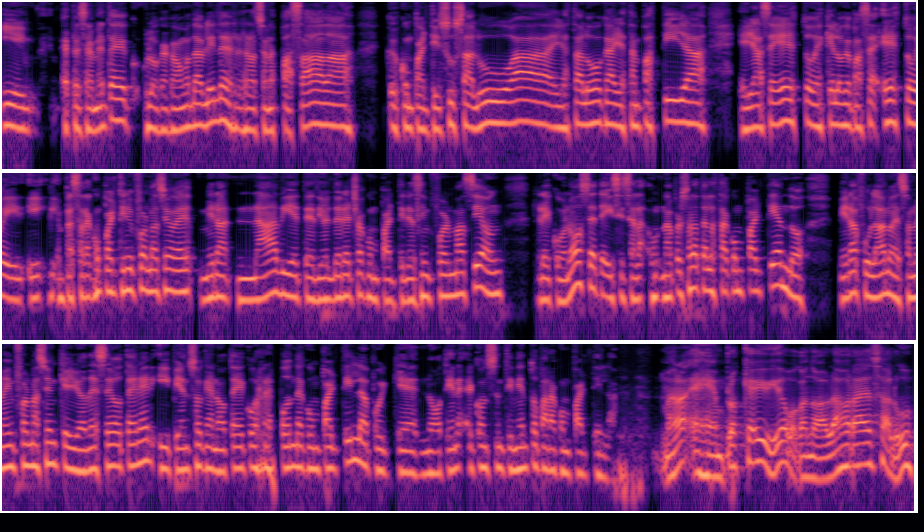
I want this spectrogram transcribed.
y especialmente lo que acabamos de hablar de relaciones pasadas, que compartir su salud, ah, ella está loca, ella está en pastillas, ella hace esto, es que lo que pasa es esto, y, empezar a compartir información es, mira, nadie te dio el derecho a compartir esa información, reconócete, y si una persona te la está compartiendo, mira, fulano, esa no es información que yo deseo tener y pienso que no te corresponde compartirla porque no tienes el consentimiento para compartirla. Bueno, ejemplos que he vivido, cuando hablas ahora de salud,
